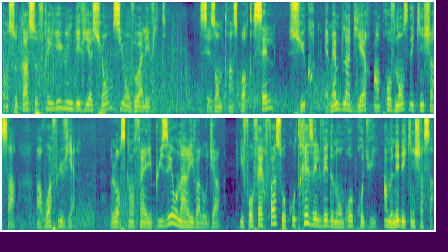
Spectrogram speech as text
dans ce cas, se frayer une déviation si on veut aller vite. Ces hommes transportent sel, sucre et même de la bière en provenance des Kinshasa par voie fluviale. Lorsqu'enfin épuisé on arrive à Lodja, il faut faire face au coût très élevé de nombreux produits amenés des Kinshasa.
